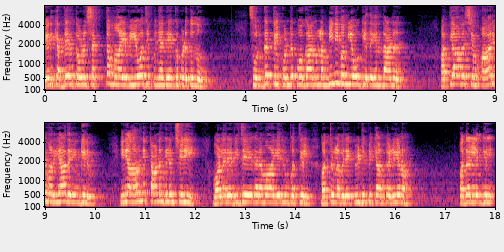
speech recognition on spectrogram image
എനിക്ക് അദ്ദേഹത്തോട് ശക്തമായ വിയോജിപ്പ് ഞാൻ രേഖപ്പെടുത്തുന്നു. സ്വർഗത്തിൽ കൊണ്ടുപോകാനുള്ള മിനിമം യോഗ്യത എന്താണ്? അത്യാവശ്യം ആരും അറിയാതെയെങ്കിലും ഇനി അറിഞ്ഞിട്ടാണെങ്കിലും ശരി വളരെ വിജയകരമായ രൂപത്തിൽ മറ്റുള്ളവരെ പീഡിപ്പിക്കാൻ കഴിയണം. അതല്ലെങ്കിൽ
